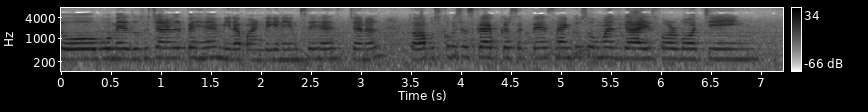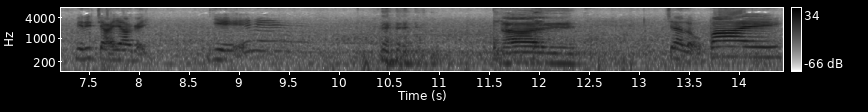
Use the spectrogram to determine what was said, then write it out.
तो वो मेरे दूसरे चैनल पे है मीना पांडे के नेम से है चैनल तो आप उसको भी सब्सक्राइब कर सकते हैं। Thank you so much guys for watching मेरी चाय आ गई। ये चलो बाय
